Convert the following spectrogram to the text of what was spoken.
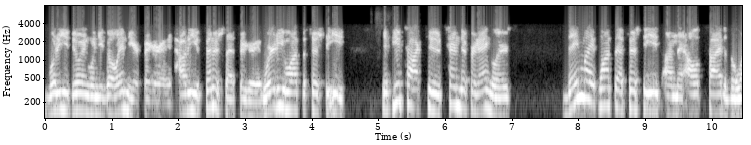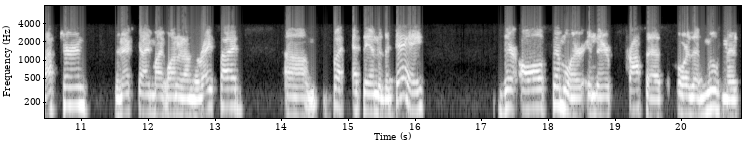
What are you doing when you go into your figure eight? How do you finish that figure eight? Where do you want the fish to eat? If you talk to 10 different anglers, they might want that fish to eat on the outside of the left turn. The next guy might want it on the right side. Um, but at the end of the day, they're all similar in their process or the movements.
